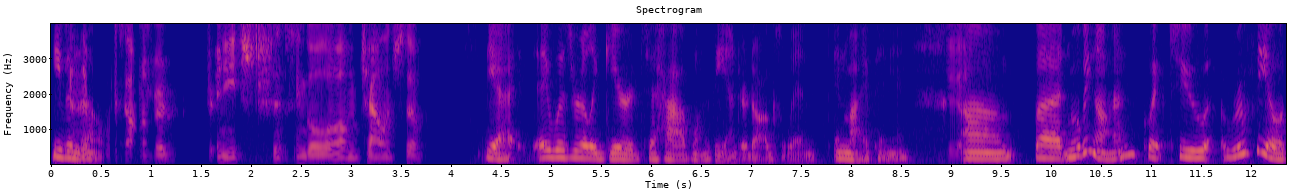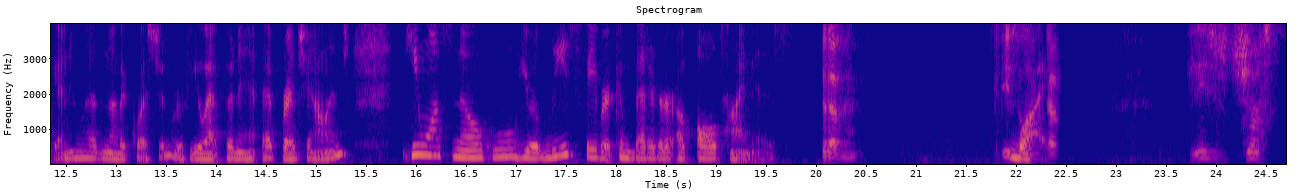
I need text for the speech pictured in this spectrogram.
even and though it's outnumbered in each single um, challenge too. Yeah, it was really geared to have one of the underdogs win, in my opinion. Yeah. Um, but moving on, quick to Rufio again, who has another question. Rufio at Bana- at Bread Challenge, he wants to know who your least favorite competitor of all time is. Devin. Easily Why? Devin. He's just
